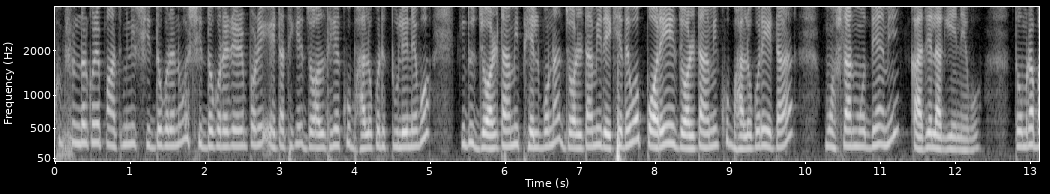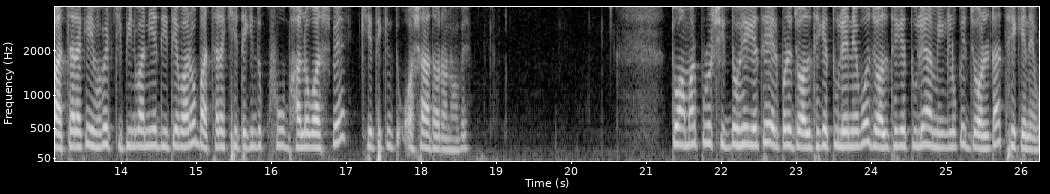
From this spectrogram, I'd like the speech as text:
খুব সুন্দর করে পাঁচ মিনিট সিদ্ধ করে নেব। সিদ্ধ করে নেওয়ার পরে এটা থেকে জল থেকে খুব ভালো করে তুলে নেব। কিন্তু জলটা আমি ফেলব না। জলটা আমি রেখে দেবো। পরে এই জলটা আমি খুব ভালো করে এটা মশলার মধ্যে আমি কাজে লাগিয়ে নেব। তোমরা বাচ্চারাকে এভাবে টিফিন বানিয়ে দিতে পারো। বাচ্চারা খেতে কিন্তু খুব ভালোবাসবে। খেতে কিন্তু অসাধারণ হবে। তো আমার পুরো সিদ্ধ হয়ে গেছে, এরপরে জল থেকে তুলে নেব। জল থেকে তুলে আমি এগুলোকে জলটা ছেঁকে নেব।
